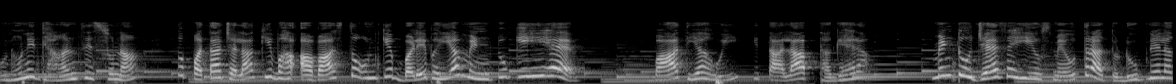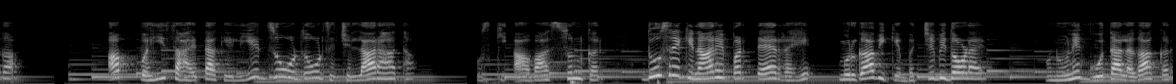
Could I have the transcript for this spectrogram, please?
उन्होंने ध्यान से सुना तो पता चला कि वह आवाज़ तो उनके बड़े भैया मिंटू की ही है। बात यह हुई कि तालाब था गहरा। मिंटू जैसे ही उसमें उतरा तो डूबने लगा। अब वही सहायता के लिए ज़ोर ज़ोर से चिल्ला रहा था। उसकी आवाज़ सुनकर दूसरे किनारे पर तैर रहे मुर्गावी के बच्चे भी दौड़ आए। उन्होंने गोता लगाकर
